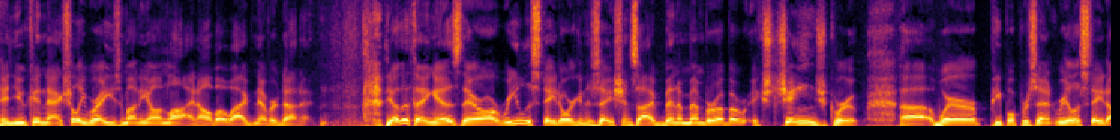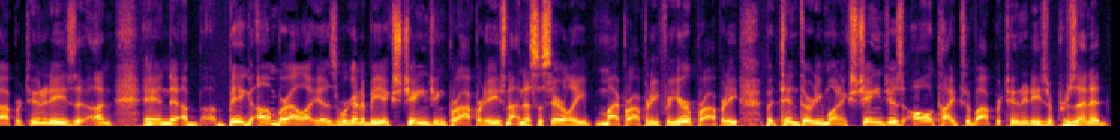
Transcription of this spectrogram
and you can actually raise money online, although I've never done it. The other thing is there are real estate organizations. I've been a member of an exchange group uh, where people present real estate opportunities, and a big umbrella is we're going to be exchanging properties, not necessarily my property for your property, but 1031 exchanges. All types of opportunities are presented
